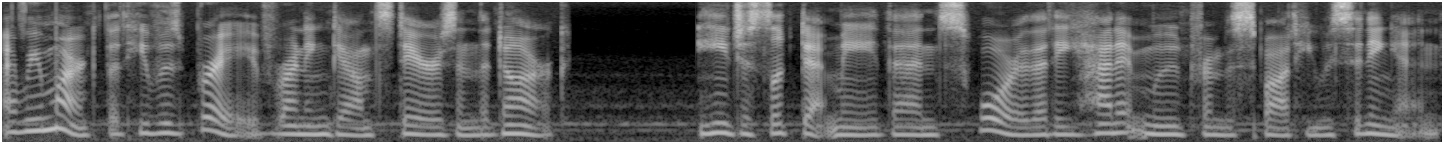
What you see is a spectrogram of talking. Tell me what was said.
I remarked that he was brave running downstairs in the dark. He just looked at me, then swore that he hadn't moved from the spot he was sitting in.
